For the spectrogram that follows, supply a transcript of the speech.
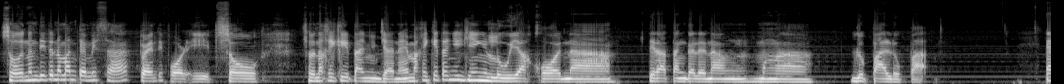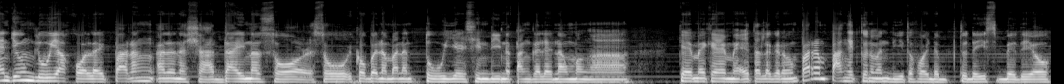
So, nandito naman kami sa 24-8. So, so nakikita nyo dyan. Eh, makikita nyo dyan yung luya ko na tinatanggalan ng mga lupa-lupa. And yung luya ko, like, parang ano na siya, dinosaur. So, ikaw ba naman ng 2 years hindi natanggalan ng mga keme-keme, eh talaga naman, parang pangit ko naman dito for the today's video.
